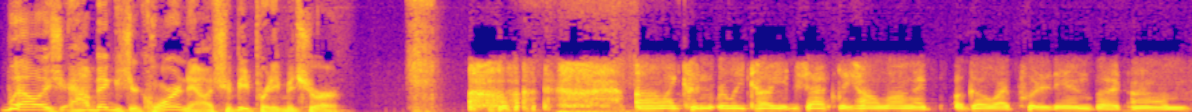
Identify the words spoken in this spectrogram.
Well, is, how big is your corn now? It should be pretty mature. Um, I couldn't really tell you exactly how long I, ago I put it in, but um,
